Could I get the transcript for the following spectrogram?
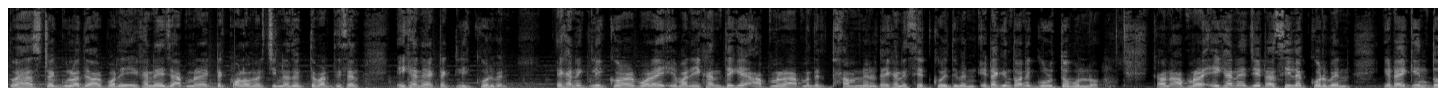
তো হ্যাশট্যাগুলো দেওয়ার পরে এখানে যে আপনারা একটা কলমের চিহ্ন দেখতে পারতেছেন, এখানে একটা ক্লিক করবেন। এখানে ক্লিক করার পরে এবার এখান থেকে আপনারা আপনাদের থামনেলটা এখানে সেট করে দিবেন। এটা কিন্তু অনেক গুরুত্বপূর্ণ। কারণ আপনারা এখানে যেটা সিলেক্ট করবেন, এটাই কিন্তু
